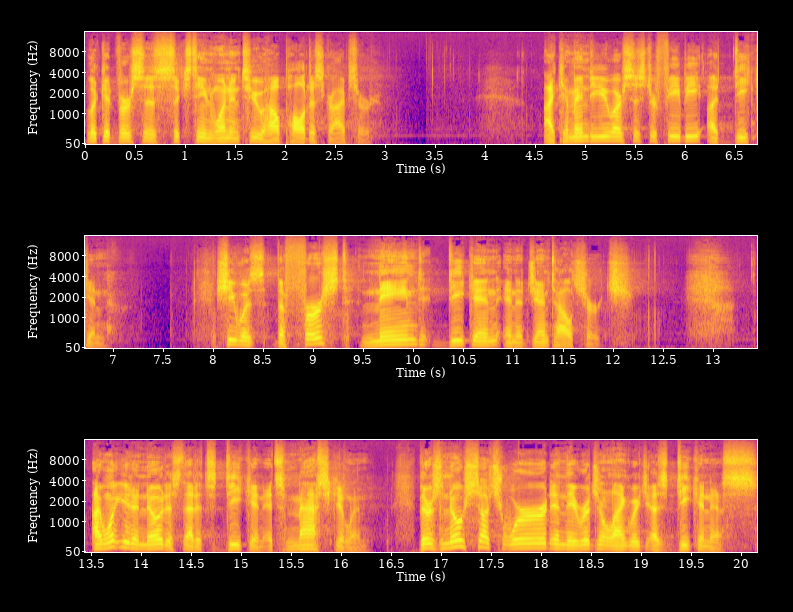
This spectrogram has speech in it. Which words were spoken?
Look at verses 16, 1 and 2, how Paul describes her. I commend to you our sister Phoebe, a deacon. She was the first named deacon in a Gentile church. I want you to notice that it's deacon, it's masculine. There's no such word in the original language as deaconess.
